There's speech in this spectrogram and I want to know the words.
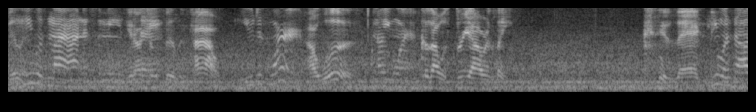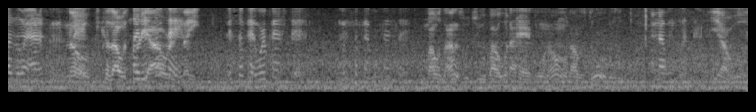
feelings. He was not honest with me Get out your feelings. How? You just weren't. I was No, you weren't. because I was three hours late. exactly. You wasn't all the way honest with me today. No, because I was But three hours okay. late. It's okay. We're past that. It's okay. We're past that. I was honest with you about what I had going on, what I was doing with you. No, he wasn't. Yeah, I was.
